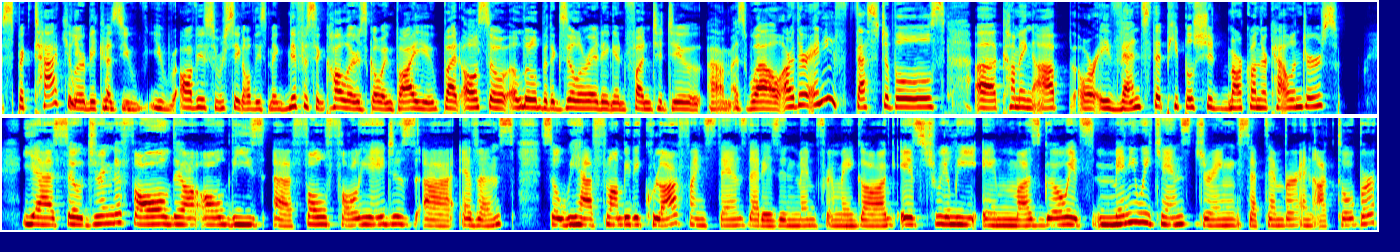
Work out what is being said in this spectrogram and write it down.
spectacular because you you obviously were seeing all these magnificent colors going by you, but also a little bit exhilarating and fun to do um, as well. Are there any festivals uh, coming up or events that people should mark on their calendars? Yeah. So during the fall, there are all these uh, fall foliages uh, events. So we have Flambée des Couleurs, for instance, that is in Memphrémagog. It's really a must go. It's many weekends during September and October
